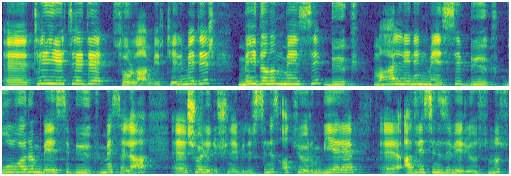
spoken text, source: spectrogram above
e, TYT'de sorulan bir kelimedir. Meydanın M'si büyük, mahallenin M'si büyük, bulvarın B'si büyük. Mesela e, şöyle düşünebilirsiniz. Atıyorum bir yere e, adresinizi veriyorsunuz.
